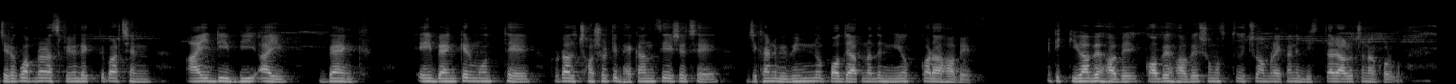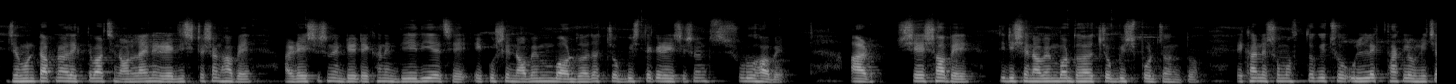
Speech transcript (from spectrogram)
যেরকম আপনারা স্ক্রিনে দেখতে পাচ্ছেন, আইডিবিআই ব্যাংক, এই ব্যাংকের মধ্যে টোটাল ছশোটি ভ্যাকান্সি এসেছে। যেখানে বিভিন্ন পদে আপনাদের নিয়োগ করা হবে, এটি কীভাবে হবে, কবে হবে, সমস্ত কিছু আমরা এখানে বিস্তারে আলোচনা করব। যেমনটা আপনারা দেখতে পাচ্ছেন অনলাইনে রেজিস্ট্রেশন হবে, আর রেজিস্ট্রেশনের ডেট এখানে দিয়ে দিয়েছে একুশে নভেম্বর দু হাজার চব্বিশ থেকে রেজিস্ট্রেশন শুরু হবে, আর শেষ হবে তিরিশে নভেম্বর দু হাজার চব্বিশ পর্যন্ত। এখানে সমস্ত কিছু উল্লেখ থাকলেও নিচে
